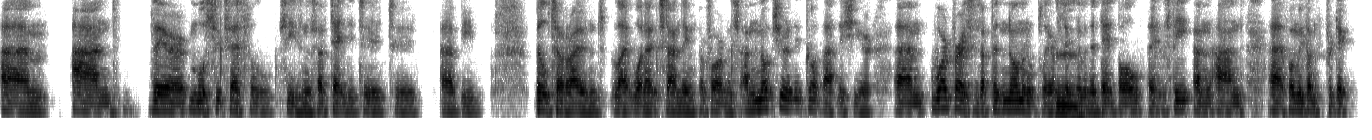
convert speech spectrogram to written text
Um, and their most successful seasons have tended to to uh, be built around like one outstanding performance. I'm not sure they've got that this year. Um, Ward-Prowse is a phenomenal player, particularly mm. with a dead ball at his feet, and and uh, when we come to predict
